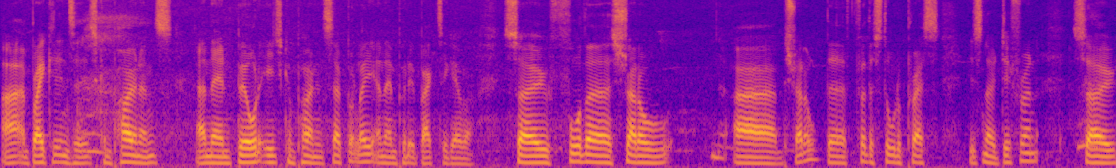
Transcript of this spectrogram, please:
uh, and break it into its components and then build each component separately and then put it back together. So for the straddle uh, straddle. The for the stalder press is no different. So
